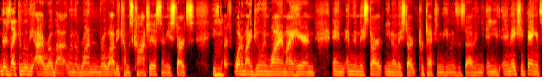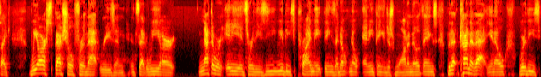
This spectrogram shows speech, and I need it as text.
there's like the movie I Robot when the run robot becomes conscious and he starts he hmm. starts what am I doing? Why am I here? And and and then they start you know they start protecting the humans and stuff. And and, you, and it makes you think it's like we are special for that reason. It's that we are not that we're idiots or these these primate things that don't know anything and just want to know things but that kind of that you know? We're these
